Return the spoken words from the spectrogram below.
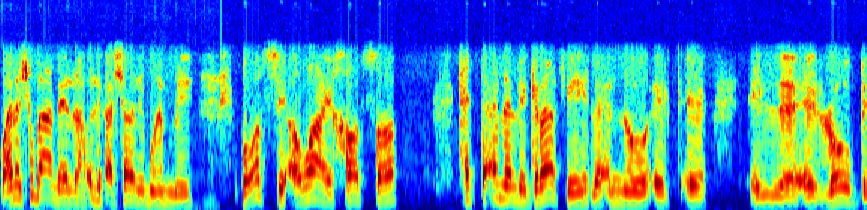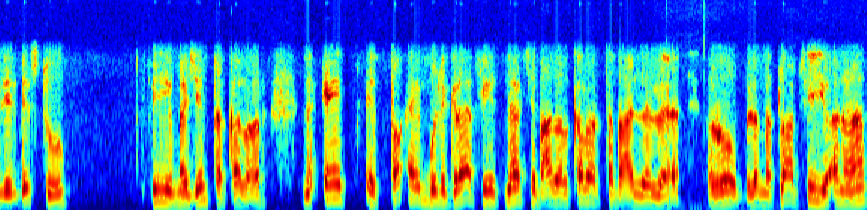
وأنا شو بعمل؟ رح أقول لك اشياء مهمة. بوصي أواعي خاصة. حتى أنا الجرافي لأنه الروب اللي لبسته في magenta color نقيت الطقم والجرافة يتناسب على ال colour تبع الروب. لما طلعت فيه أنا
